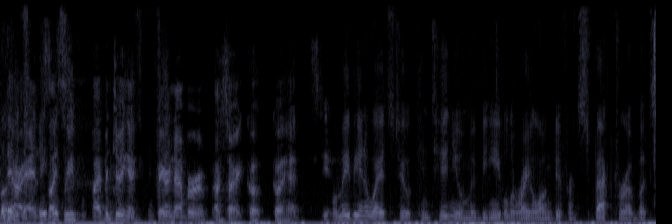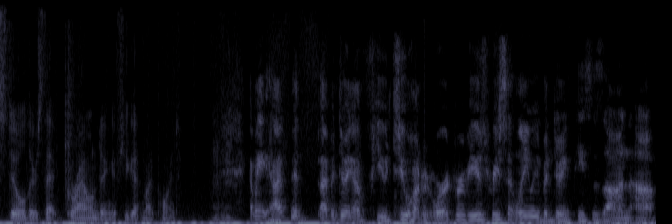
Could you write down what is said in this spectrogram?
Well, they are, and it's like we've I've been doing a fair number. Of, oh, sorry, go go ahead, Steve. Well, maybe in a way it's to a continuum of being able to write along different spectra, but still there's that grounding. If you get my point. Mm-hmm. I mean, I've been I've been doing a few 200 word reviews recently. We've been doing pieces on um,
